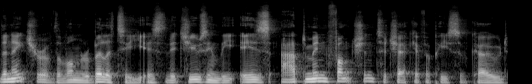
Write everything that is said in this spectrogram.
The nature of the vulnerability is that it's using the is_admin function to check if a piece of code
